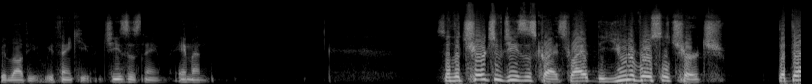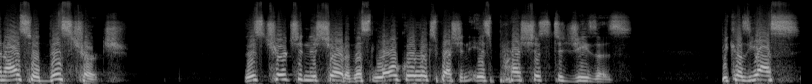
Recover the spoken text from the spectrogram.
We love you. We thank you. In Jesus' name, amen. So, the church of Jesus Christ, right? The universal church, but then also this church this church in Nashotah, this local expression, is precious to Jesus. Because, yes,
